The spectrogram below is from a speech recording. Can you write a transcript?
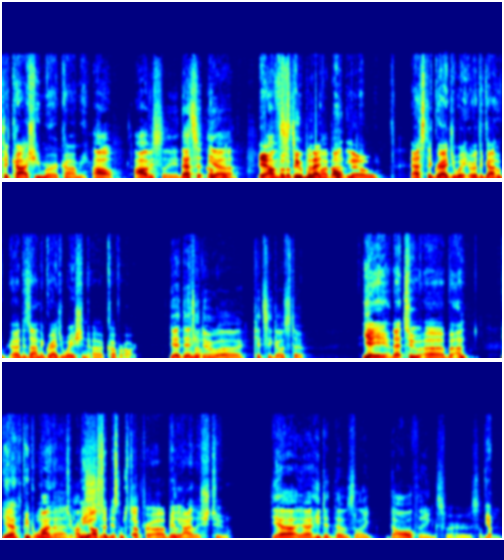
Takashi Murakami. Oh, obviously, that's for- yeah. Yeah, I'm for the stupid, people that my don't bad. know, that's the graduate or the guy who uh, designed the graduation uh, cover art. Yeah, didn't he do uh Kids See Ghost too? Yeah, yeah, yeah, that too. Uh, but I'm yeah, people My know that bad, too. And he also stupid. did some stuff for uh, Billie Eilish too. Yeah, yeah, he did those like doll things for her or something.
